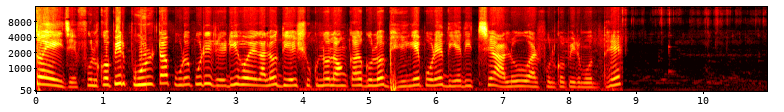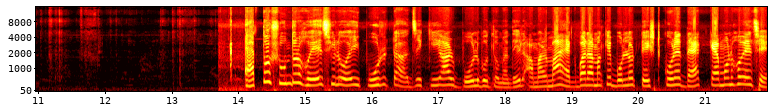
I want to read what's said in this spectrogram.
তো এই যে ফুলকপির পুরটা পুরোপুরি রেডি হয়ে গেল, দিয়ে শুকনো লঙ্কাগুলো ভেঙে পড়ে দিয়ে দিচ্ছে আলু আর ফুলকপির মধ্যে। সুন্দর হয়েছিল এই পুরটা যে কি আর বলব তোমাদের? আমার মা একবার আমাকে বলল, টেস্ট করে দেখ কেমন হয়েছে।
